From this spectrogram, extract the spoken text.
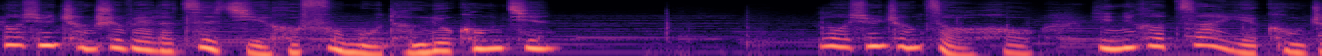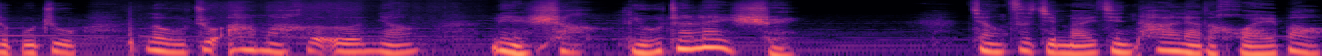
洛宣城是为了自己和父母腾留空间。洛宣城走后，尹宁鹤再也控制不住，搂住阿玛和额娘，脸上流着泪水，将自己埋进他俩的怀抱，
